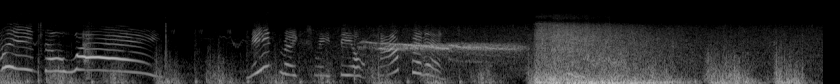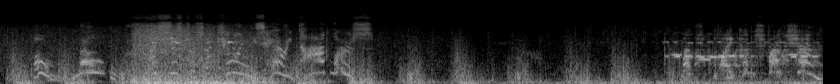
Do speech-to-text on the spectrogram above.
Lead the way! Meat makes me feel confident. Oh no! My sisters are killing these hairy toddlers. Let's play construction.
